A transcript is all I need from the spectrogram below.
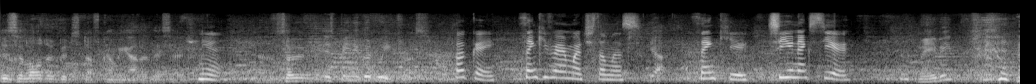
There's a lot of good stuff coming out of this actually. Yeah. So it's been a good week for us. Okay. Thank you very much, Thomas. Yeah, Thank you. See you next year. maybe.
